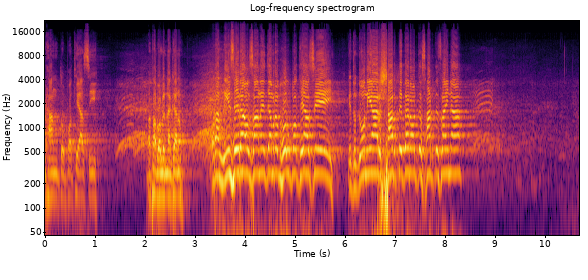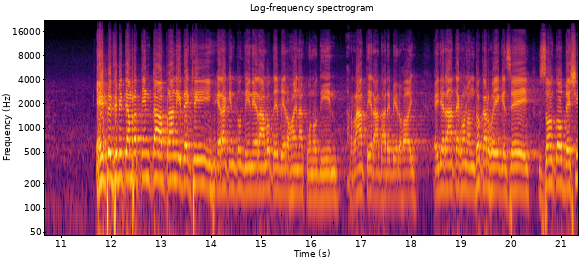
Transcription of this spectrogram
ভ্রান্ত পথে আছি। কথা বলেন না কেন? ওরা নিজেরাও জানে যে আমরা ভুল পথে আছি, কিন্তু দুনিয়ার স্বার্থে তারা অর্থ ছাড়তে চায় না। এই পৃথিবীতে আমরা তিনটা প্রাণী দেখি, এরা কিন্তু দিনের আলোতে বের হয় না কোনো দিন রাতের আধারে বের হয়। এই যে রাত এখন অন্ধকার হয়ে গেছে, যত বেশি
